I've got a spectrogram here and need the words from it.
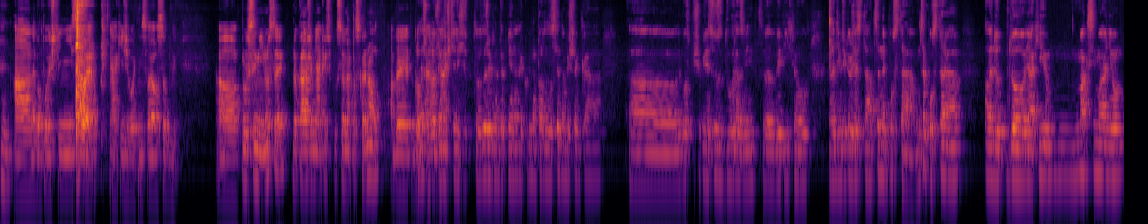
hmm. a nebo pojištění svoje, nějaký životní, svoje osobní plusy, mínusy dokážeme nějakým způsobem jako schrnout, aby to bylo přehledné. Ještě, než to řekneme, tak mě jako napadla zase jedna myšlenka, a, nebo spíš jako něco zdůraznit, e, vypíchnout. Tím řekl, že stát se nepostará. On se postará, ale do, do nějakého maximálního,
